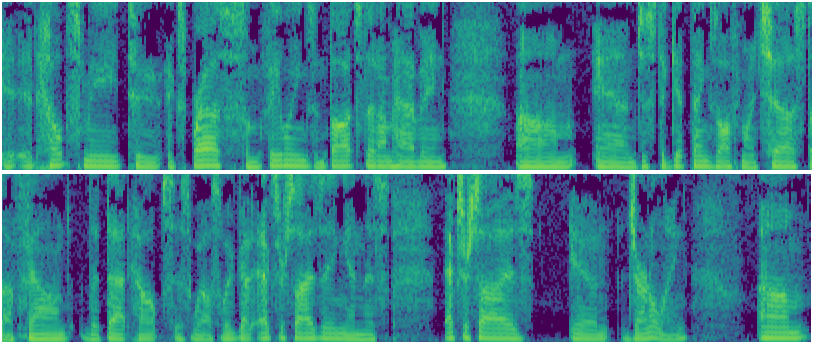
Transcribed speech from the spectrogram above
it, helps me to express some feelings and thoughts that I'm having. Um, and just to get things off my chest, I've found that that helps as well. So we've got exercising and this exercise in journaling. Um,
